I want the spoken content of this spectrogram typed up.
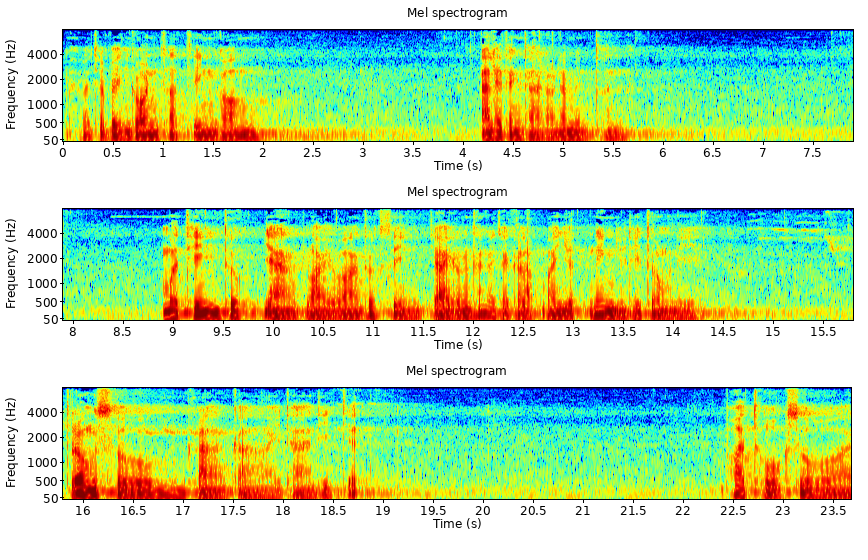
ไม่ว่าจะเป็นคนสัตว์สิ่งของ อะไรต่าง ๆ เหล่านั้นเป็นต้น เมื่อทิ้งทุกอย่างปล่อยวางทุกสิ่งใจของท่านก็จะกลับมาหยุดนิ่งอยู่ที่ตรงนี้ ตรงศูนย์กลางกายฐานที่เจ็ดพอถูกส่วน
